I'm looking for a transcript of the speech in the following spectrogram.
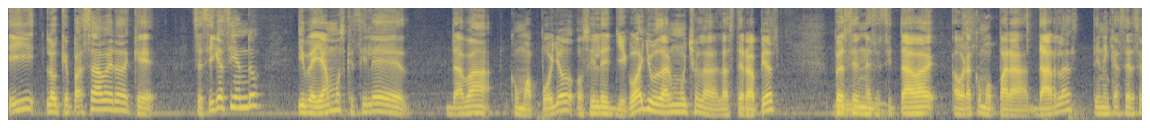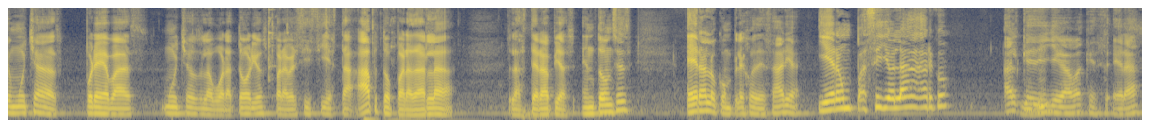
Y lo que pasaba era que se sigue haciendo y veíamos que sí le daba como apoyo o sí le llegó a ayudar mucho la- las terapias, pero se Mm. necesitaba ahora como para darlas, tienen que hacerse muchas pruebas, muchos laboratorios para ver si sí está apto para dar la- las terapias. Entonces, era lo complejo de esa área. Y era un pasillo largo al que llegaba que era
